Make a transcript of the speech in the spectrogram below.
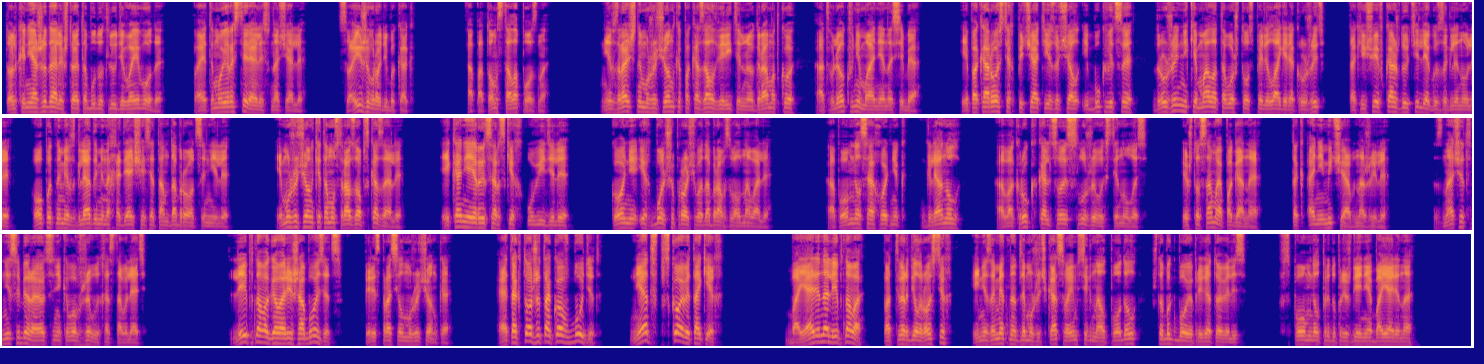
Только не ожидали, что это будут люди-воеводы, поэтому и растерялись вначале. Свои же вроде бы как. А потом стало поздно. Невзрачный мужичонка показал верительную грамотку, отвлек внимание на себя. И пока Ростях печати изучал и буквицы, Дружинники мало того, что успели лагерь окружить, так еще и в каждую телегу заглянули, опытными взглядами находящиеся там добро оценили. И мужичонки тому сразу обсказали. И коней рыцарских увидели. Кони их больше прочего добра взволновали. Опомнился охотник, глянул, а вокруг кольцо из служивых стянулось. И что самое поганое, так они меча обнажили. Значит, не собираются никого в живых оставлять. «Липного, говоришь, обозец?» — переспросил мужичонка. «Это кто же таков будет? Нет в Пскове таких?» «Боярина Липного», — подтвердил Ростих и незаметно для мужичка своим сигнал подал, чтобы к бою приготовились. Вспомнил предупреждение боярина.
